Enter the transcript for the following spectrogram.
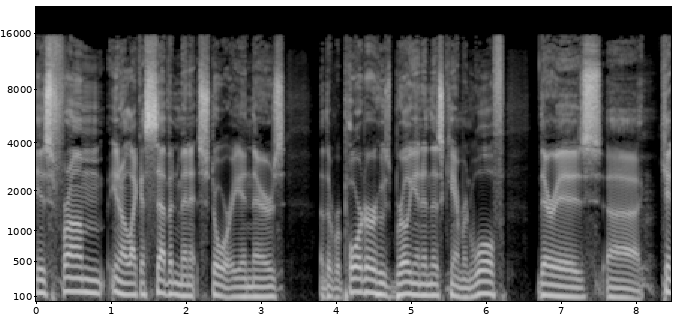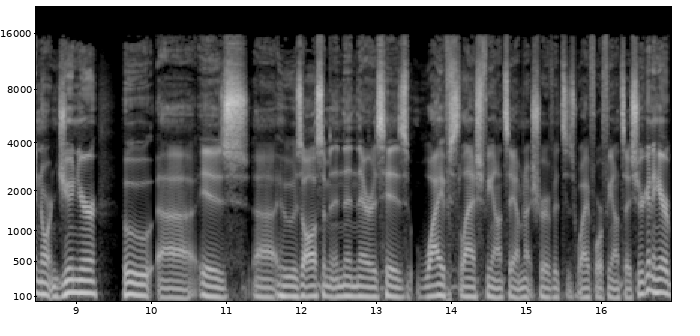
is from, you know, like a seven minute story. And there's the reporter who's brilliant in this, Cameron Wolfe. There is uh, Ken Norton Jr., who uh, is uh, who is awesome, and then there is his wife slash fiance. I'm not sure if it's his wife or fiance. So you're going to hear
